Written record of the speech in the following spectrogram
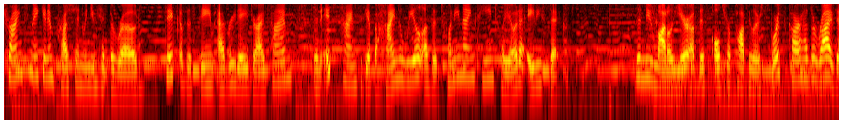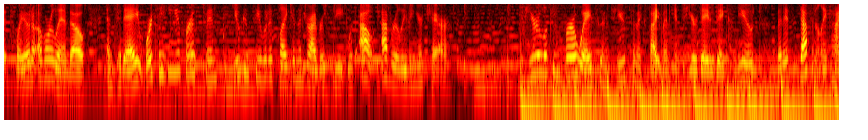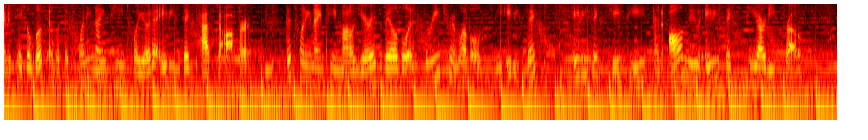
Trying to make an impression when you hit the road? Sick of the same everyday drive time? Then it's time to get behind the wheel of the 2019 Toyota 86. The new model year of this ultra popular sports car has arrived at Toyota of Orlando, and today we're taking it for a spin so you can see what it's like in the driver's seat without ever leaving your chair. You're looking for a way to infuse some excitement into your day to day commute, then it's definitely time to take a look at what the 2019 Toyota 86 has to offer. The 2019 model year is available in three trim levels the 86, 86 GT, and all new 86 TRD Pro.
